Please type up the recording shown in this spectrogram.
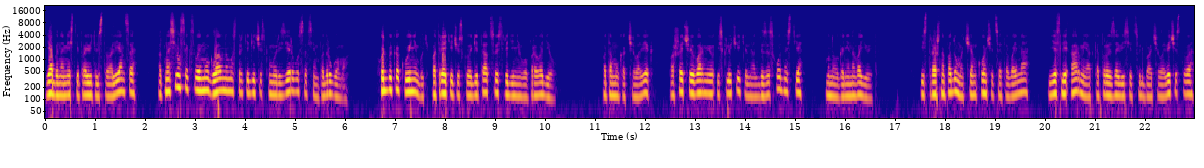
Я бы на месте правительства альянса относился к своему главному стратегическому резерву совсем по-другому. хоть бы какую-нибудь патриотическую агитацию среди него проводил. Потому как человек, пошедший в армию исключительно от безысходности, много не навоюет. И страшно подумать, чем кончится эта война, если армия, от которой зависит судьба человечества,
